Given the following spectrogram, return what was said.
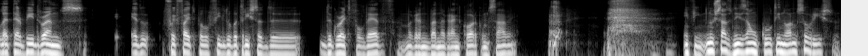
Let There Be Drums é do- foi feito pelo filho do baterista de The Grateful Dead, uma grande banda grindcore, como sabem. Enfim, nos Estados Unidos há um culto enorme sobre isto.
